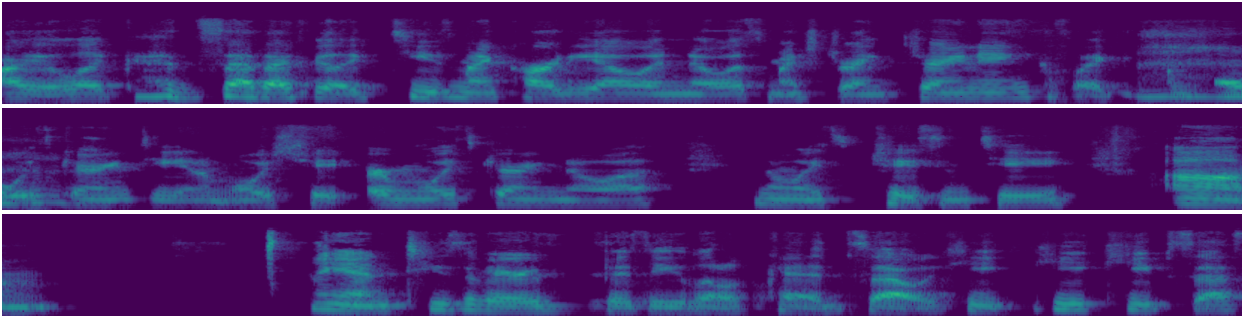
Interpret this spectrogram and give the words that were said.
I like had said I feel like T is my cardio and Noah's my strength training because like I'm always carrying T and I'm always ch- or I'm always carrying Noah and I'm always chasing T. Um, and he's a very busy little kid so he he keeps us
